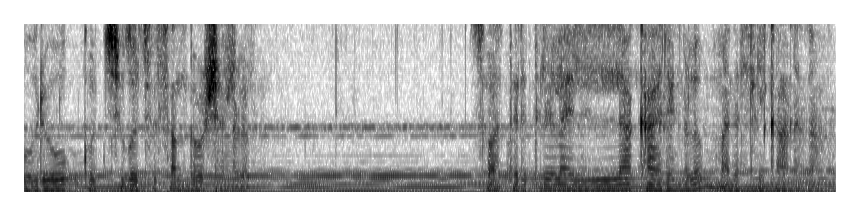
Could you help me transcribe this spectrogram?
ഓരോ കൊച്ചു കൊച്ചു സന്തോഷങ്ങളും. സോ എല്ലാ കാര്യങ്ങളും മനസ്സിൽ കാണുക.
